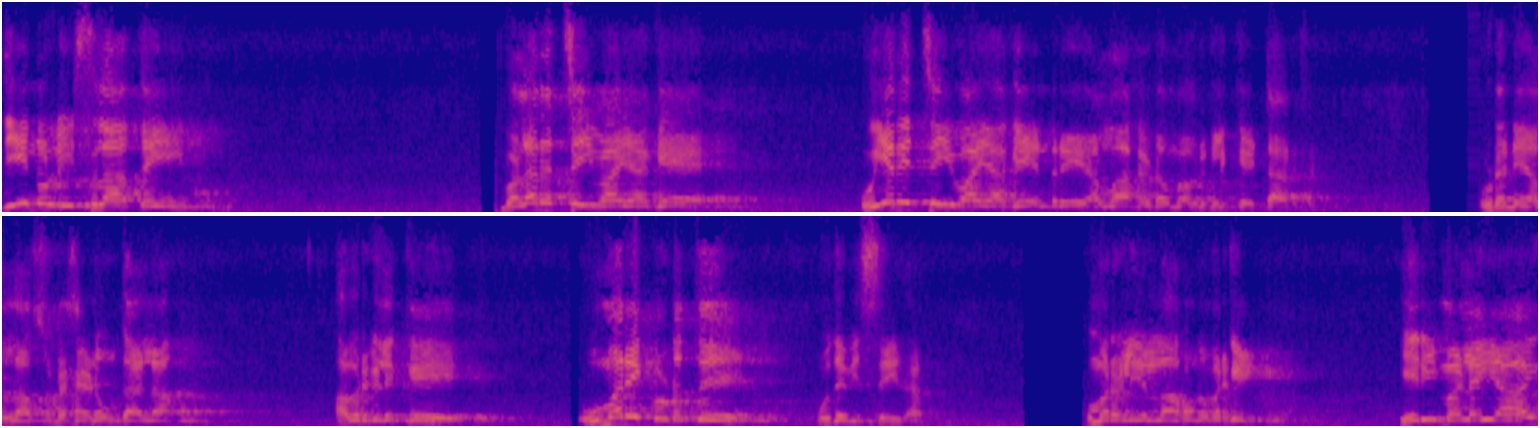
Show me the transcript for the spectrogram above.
தீனுல் இஸ்லாத்தை வளரச் செய்வாயாக உயரச் செய்வாயாக என்று அல்லாஹிடம் அவர்கள் கேட்டார்கள். உடனே அல்லாஹ் சுபஹானஹு வ அவர்களுக்கு உமரை கொடுத்து உதவி செய்தார். உமர் அலி அல்லாஹன் அவர்கள் எரிமலையாய்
